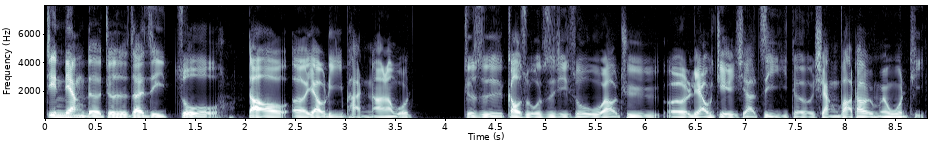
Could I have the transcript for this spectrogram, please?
尽量的就是在自己做到呃要离盘，然后我就是告诉我自己说，我要去呃了解一下自己的想法到底有没有问题。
